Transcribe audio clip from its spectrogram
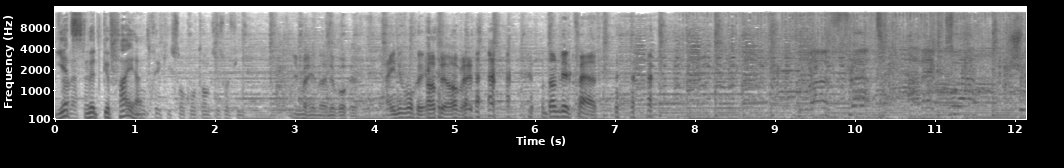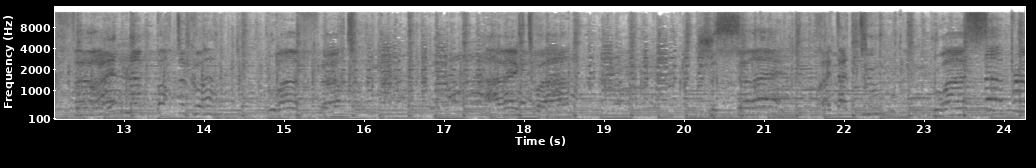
Jetzt wird gefeiert. Immerhin eine Woche. Eine Woche. Harte Arbeit. Und dann wird gefeiert. Je ferais n'importe quoi. Pour un flirt avec toi, je serais prête à tout. Pour un simple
